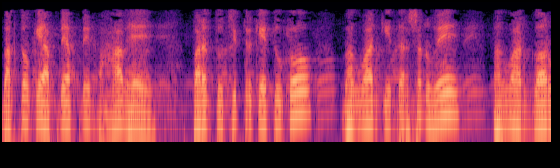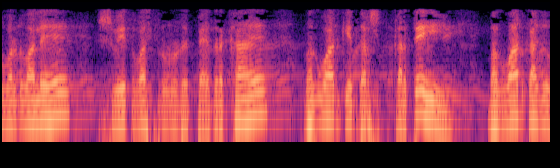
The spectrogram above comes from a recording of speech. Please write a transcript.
भक्तों के अपने अपने भाव है, परंतु चित्र केतु को भगवान के दर्शन हुए, भगवान गौर वर्ण वाले हैं। श्वेत वस्त्र उन्होंने पहन रखा है। भगवान के दर्शन करते ही भगवान का जो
